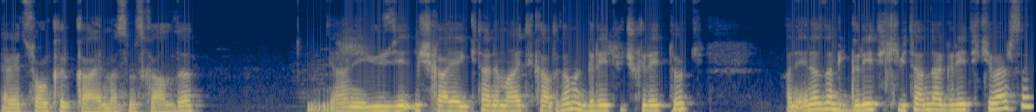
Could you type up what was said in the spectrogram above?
Evet son 40k elmasımız kaldı. Yani 170k'ya 2 tane Mighty kaldık ama Grade 3, Grade 4. Hani en azından bir Grade 2 bir tane daha Grade 2 verse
